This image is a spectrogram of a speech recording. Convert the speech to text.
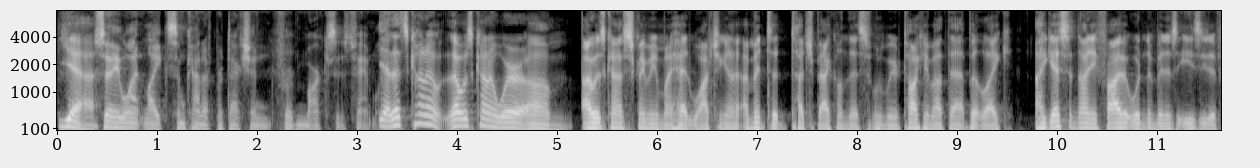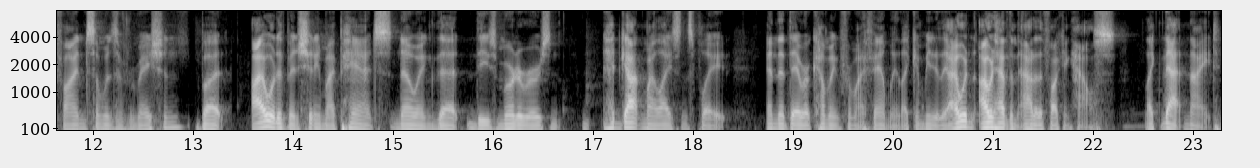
Yeah. So they want like some kind of protection for Marcus's family. Yeah, that's kind of that was kind of where um, I was kind of screaming in my head watching it. I meant to touch back on this when we were talking about that, but like I guess in '95 it wouldn't have been as easy to find someone's information, but I would have been shitting my pants knowing that these murderers had gotten my license plate and that they were coming for my family like immediately. I would I would have them out of the fucking house like that night.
